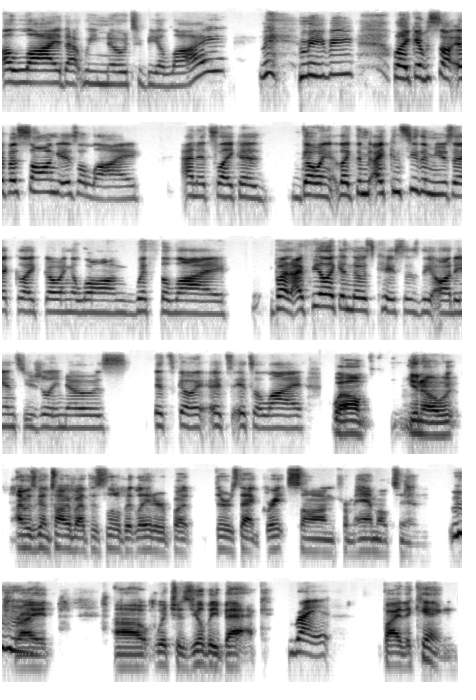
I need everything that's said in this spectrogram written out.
a lie that we know to be a lie maybe like if so, if a song is a lie and it's like a going like the i can see the music like going along with the lie but i feel like in those cases the audience usually knows it's going it's it's a lie Well, you know, I was going to talk about this a little bit later, but there's that great song from Hamilton, Mhm. right? Uh, which is You'll Be Back Right. by the King.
